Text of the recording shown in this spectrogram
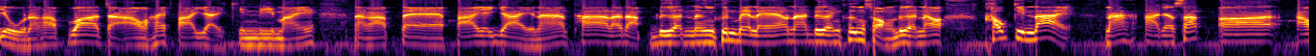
อยู่นะครับ ว่าจะเอาให้ปลาใหญ่กินดีไหมนะครับ แต่ปลาใหญ่ๆนะ ถ้าระดับเดือนหนึ่งขึ้นไปแล้วนะ เดือนครึ่งสองเดือนแล้วเขากินได้ นะอาจจะสักเออเอา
